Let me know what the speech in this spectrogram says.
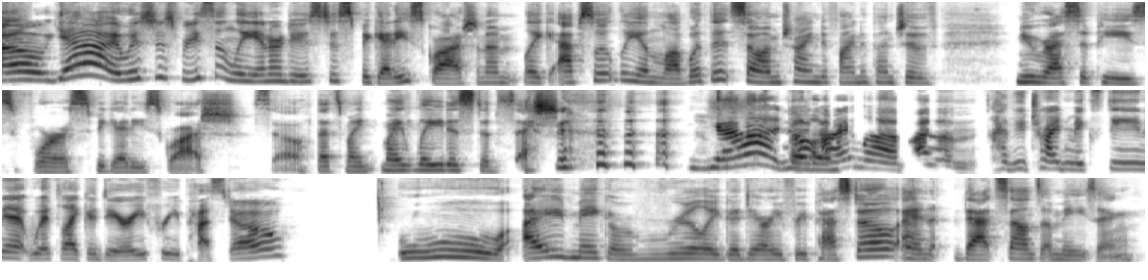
Oh yeah, it was just recently introduced to spaghetti squash and I'm like absolutely in love with it. So I'm trying to find a bunch of new recipes for spaghetti squash. So that's my my latest obsession. yeah, no, but, um, I love. Um, have you tried mixing it with like a dairy free pesto? Ooh, I make a really good dairy free pesto, and that sounds amazing.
